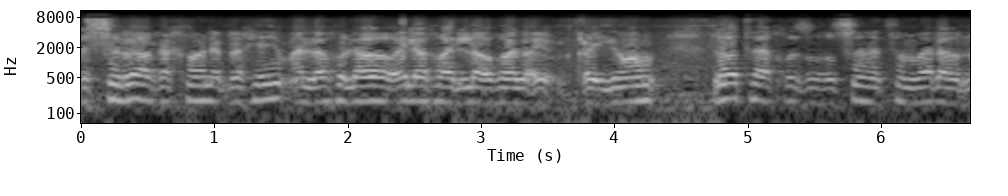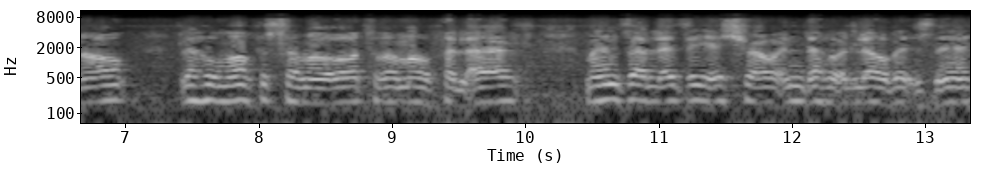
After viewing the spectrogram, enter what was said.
بسم الله الرحمن الرحیم. الله لا اله الا هو القیوم. لا تأخذه سنة ولا نوم. له ما في السماوات و ما في الارض. من ذا الذي يشفع عنده الا باذنه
